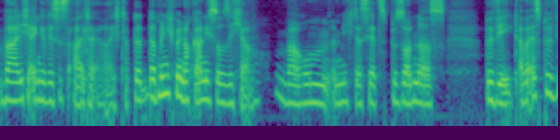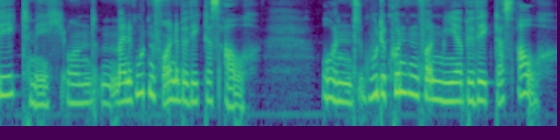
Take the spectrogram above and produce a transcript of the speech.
weil ich ein gewisses Alter erreicht habe. Da, da, bin ich mir noch gar nicht so sicher, warum mich das jetzt besonders bewegt. Aber es bewegt mich und meine guten Freunde bewegt das auch. Und gute Kunden von mir bewegt das auch.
